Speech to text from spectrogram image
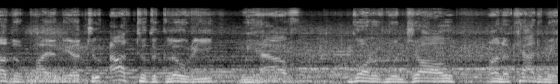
Another pioneer to add to the glory, we have Gaurav Munjal, Unacademy.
